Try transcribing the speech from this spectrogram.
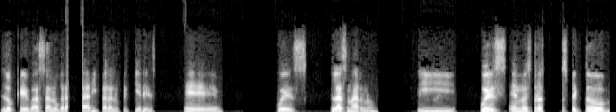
lo que vas a lograr y para lo que quieres, eh, pues, plasmar, ¿no? Y pues en nuestro aspecto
